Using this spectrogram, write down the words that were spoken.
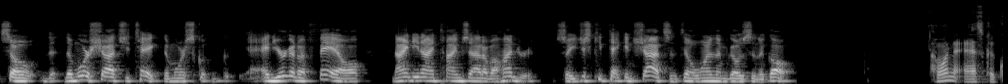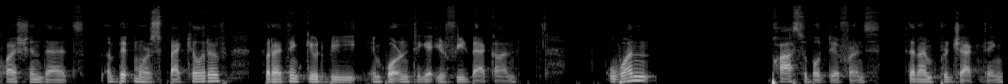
So the, the more shots you take, the more, and you're going to fail 99 times out of 100. So you just keep taking shots until one of them goes in the goal. I want to ask a question that's a bit more speculative, but I think it would be important to get your feedback on. One possible difference that I'm projecting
